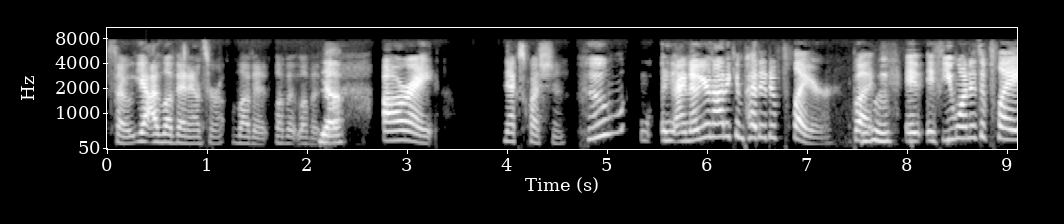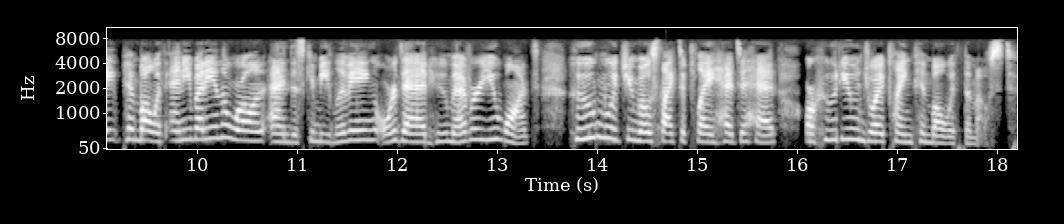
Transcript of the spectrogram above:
so yeah, I love that answer. Love it. Love it. Love it. Yeah. All right. Next question. Whom I know you're not a competitive player, but mm-hmm. if, if, you wanted to play pinball with anybody in the world, and this can be living or dead, whomever you want, whom would you most like to play head to head, or who do you enjoy playing pinball with the most?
